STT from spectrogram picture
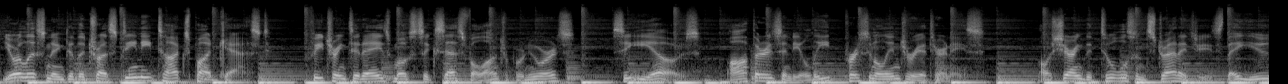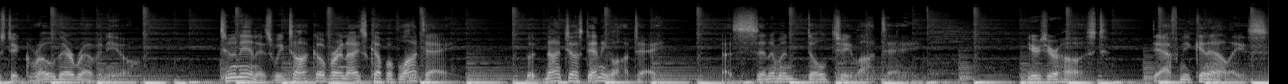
You're listening to the Trustini Talks podcast, featuring today's most successful entrepreneurs, CEOs, authors, and elite personal injury attorneys, all sharing the tools and strategies they use to grow their revenue. Tune in as we talk over a nice cup of latte, but not just any latte, a cinnamon dolce latte. Here's your host, Daphne Canales.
